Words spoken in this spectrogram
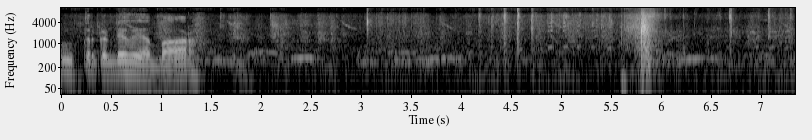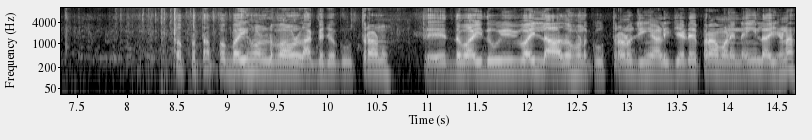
ਕਬੂਤਰ ਕੱਢੇ ਹੋਏ ਆ ਬਾਹਰ। ਧੁੱਪ ਧੱਪ ਬਾਈ ਹੁਣ ਲਵਾਉਣ ਲੱਗ ਜੋ ਕਬੂਤਰਾਂ ਨੂੰ ਤੇ ਦਵਾਈ ਦੂਈ ਵੀ ਬਾਈ ਲਾ ਦੋ ਹੁਣ ਕਬੂਤਰਾਂ ਨੂੰ ਜੀਆਂ ਵਾਲੀ, ਜਿਹੜੇ ਭਰਾਵਾਂ ਨੇ ਨਹੀਂ ਲਾਈ ਹਨਾ।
